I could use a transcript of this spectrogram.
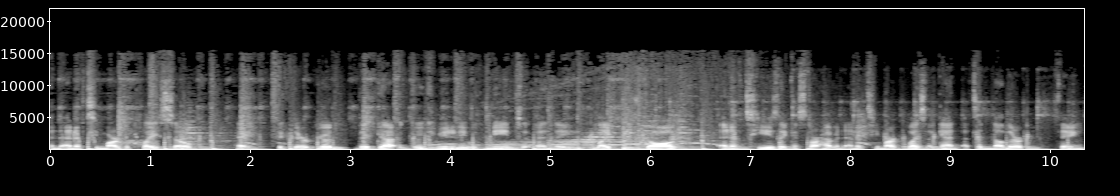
an NFT marketplace. So hey, if they're good, they've got a good community with memes and they like these dog NFTs, they can start having an NFT marketplace. Again, that's another thing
